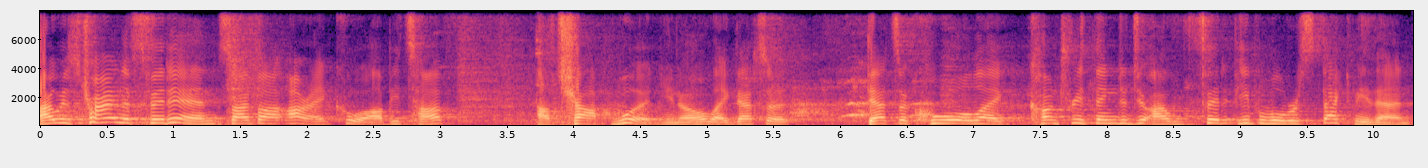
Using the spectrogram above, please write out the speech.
I was trying to fit in, so I thought, all right, cool, I'll be tough. I'll chop wood, you know, like that's a that's a cool like country thing to do. I'll fit people will respect me then.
